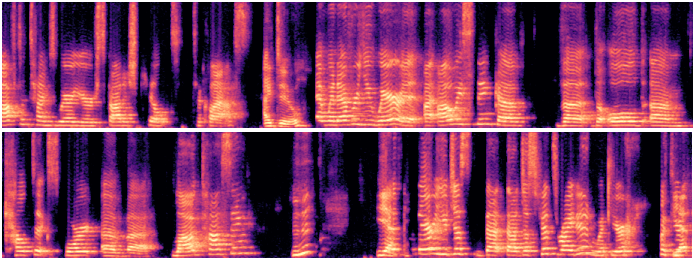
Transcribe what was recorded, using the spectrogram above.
oftentimes wear your Scottish kilt to class. I do. And whenever you wear it, I always think of the the old um, Celtic sport of uh, log tossing. Yeah. And there, you just that that just fits right in with your with your. Yep.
